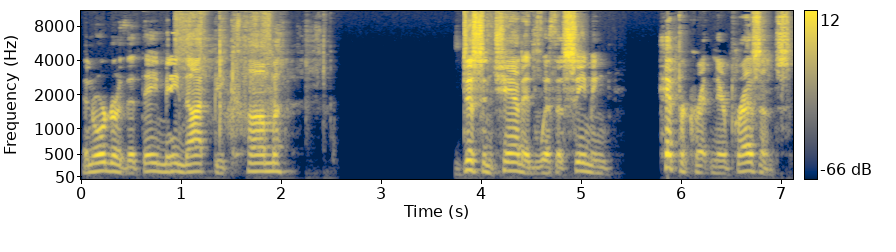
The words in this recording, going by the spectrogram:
in order that they may not become disenchanted with a seeming hypocrite in their presence.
